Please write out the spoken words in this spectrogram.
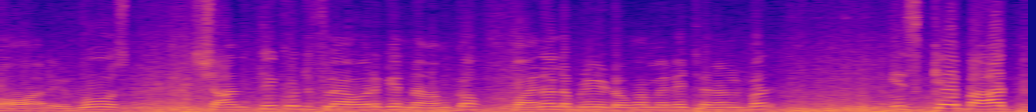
और वो शांति कुंज फ्लाईओवर के नाम का फाइनल अपडेट होगा मेरे चैनल पर। इसके बाद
